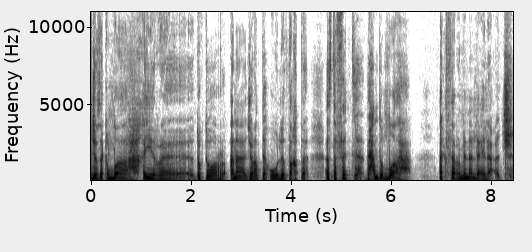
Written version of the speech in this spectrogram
جزاك الله خير دكتور. أنا جربته للضغط. استفدت بحمد الله أكثر من العلاج.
